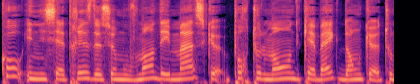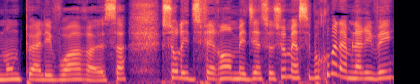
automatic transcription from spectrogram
co-initiatrice de ce mouvement des masques pour tout le monde Québec. Donc tout le monde peut aller voir ça sur les différents médias sociaux. Merci beaucoup, Madame Larrivée.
